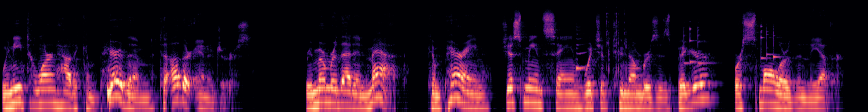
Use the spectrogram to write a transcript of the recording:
we need to learn how to compare them to other integers. Remember that in math, comparing just means saying which of two numbers is bigger or smaller than the other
